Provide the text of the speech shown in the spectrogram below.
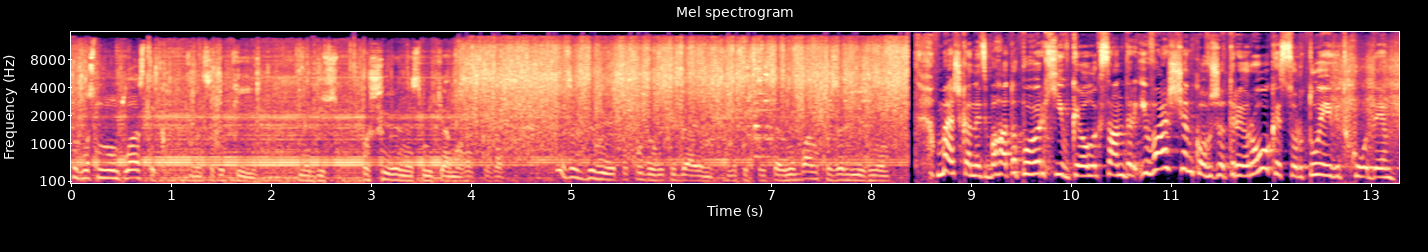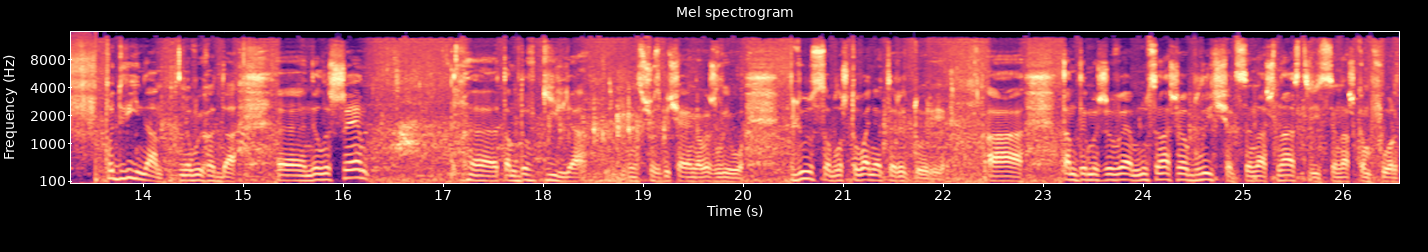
Тут в основному пластик, це такий найбільш поширене сміття, можна сказати. Ну, завжди ви походу викидаємо на якусь консервну банку залізну. Мешканець багатоповерхівки Олександр Іващенко вже три роки сортує відходи. Подвійна вигода е, не лише там довкілля, що звичайно важливо, плюс облаштування території. А там, де ми живемо, ну це наше обличчя, це наш настрій, це наш комфорт.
